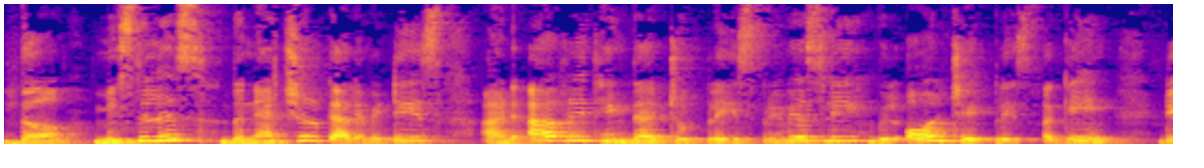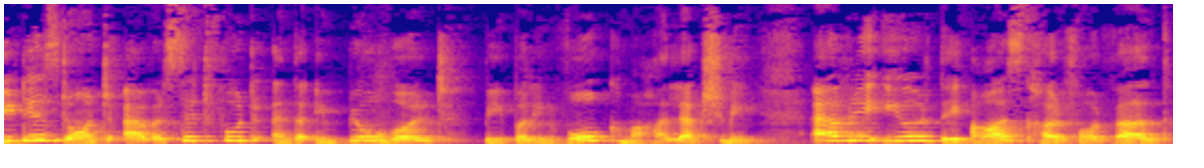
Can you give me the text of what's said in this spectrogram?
The missiles, the natural calamities and everything that took place previously will all take place again. Deities don't ever set foot in the impure world. People invoke Mahalakshmi. Every year they ask her for wealth.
